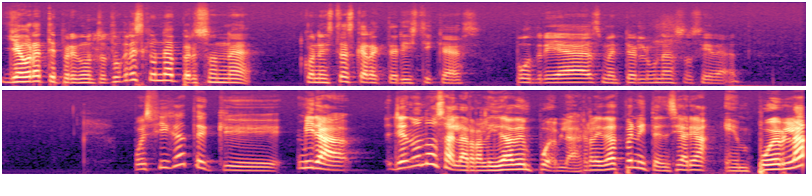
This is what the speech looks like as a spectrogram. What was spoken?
y ahora te pregunto, ¿tú crees que una persona con estas características podrías meterle una sociedad? Pues fíjate que, mira, yéndonos a la realidad en Puebla, realidad penitenciaria en Puebla,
